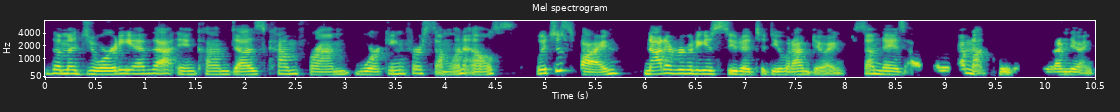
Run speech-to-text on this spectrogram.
the majority of that income does come from working for someone else, which is fine. Not everybody is suited to do what I'm doing. Some days I'm not suited to what I'm doing.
